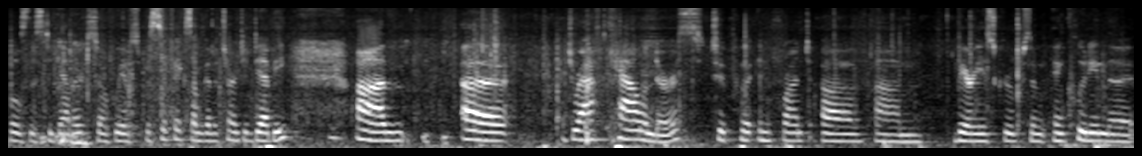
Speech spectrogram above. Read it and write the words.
pulls this together, so if we have specifics, I'm going to turn to Debbie. Um, uh, Draft calendars to put in front of um, various groups, in- including the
